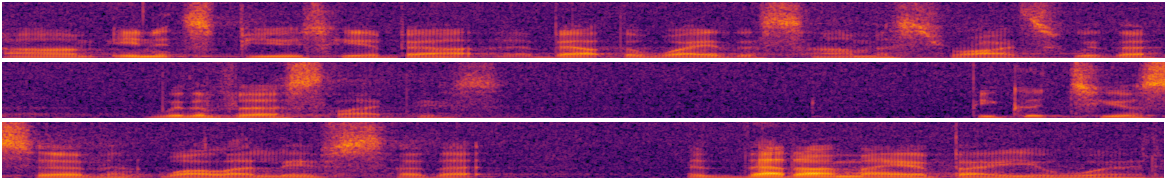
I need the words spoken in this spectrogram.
um, in its beauty about, about the way the psalmist writes with a, with a verse like this Be good to your servant while I live, so that, that I may obey your word.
